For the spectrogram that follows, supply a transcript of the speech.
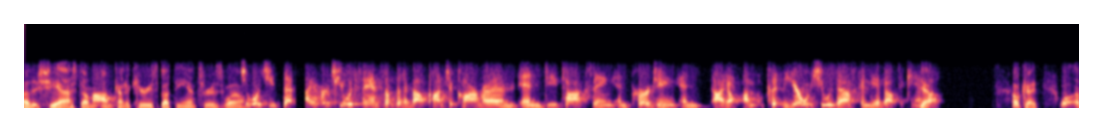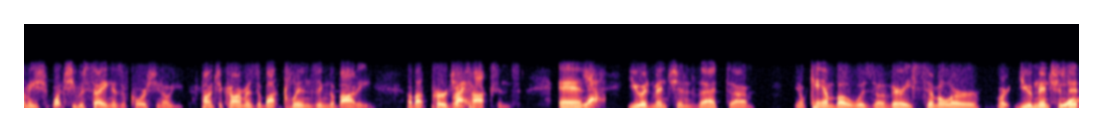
uh, that she asked. I'm I'm Um, kind of curious about the answer as well. So what she said, I heard she was saying something about panchakarma and, and detoxing and purging, and I don't, I couldn't hear what she was asking me about the Kambo. Yeah. Okay. Well, I mean, sh- what she was saying is, of course, you know, panchakarma is about cleansing the body, about purging Right. toxins, and Yeah. you had mentioned that um, you know Kambo was a very similar, or you mentioned Yeah. it,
